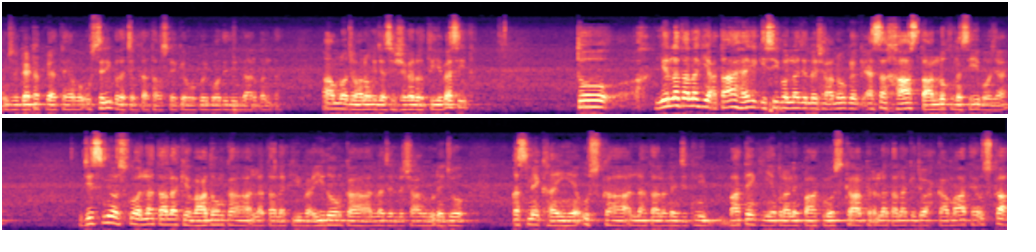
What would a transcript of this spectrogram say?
جو گیٹ اپ کہتے ہیں، وہ اس سے نہیں پتہ چلتا تھا اس کے کہ وہ کوئی بہت ہی دیندار بنتا عام نوجوانوں کی جیسی شکل ہوتی ہے، ویسی تھا۔ تو یہ اللہ تعالیٰ کی عطا ہے کہ کسی کو اللہ جل شاہ کا ایک ایسا خاص تعلق نصیب ہو جائے، جس میں اس کو اللہ تعالیٰ کے وعدوں کا، اللہ تعالیٰ کی وعیدوں کا، اللہ جل شاہ نے جو قسمیں کھائی ہیں، اس کا اللہ تعالیٰ نے جتنی باتیں کی ہیں قرآن پاک میں، اس کا پھر اللہ تعالیٰ کے جو احکامات ہیں، اس کا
